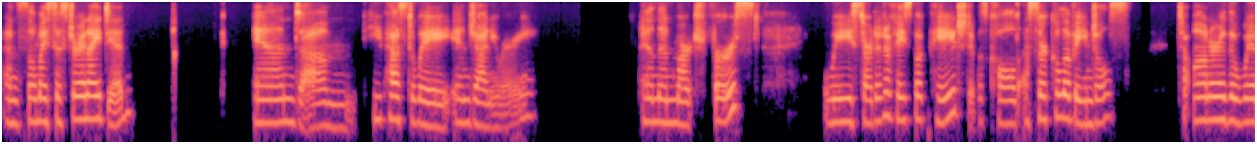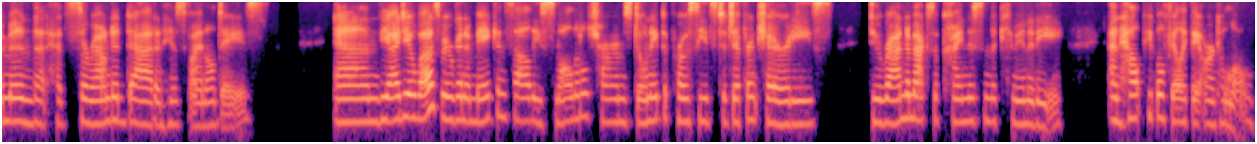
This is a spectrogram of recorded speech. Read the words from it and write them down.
And so my sister and I did. And um, he passed away in January. And then March 1st, we started a Facebook page. It was called A Circle of Angels to honor the women that had surrounded dad in his final days. And the idea was we were going to make and sell these small little charms, donate the proceeds to different charities, do random acts of kindness in the community, and help people feel like they aren't alone.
